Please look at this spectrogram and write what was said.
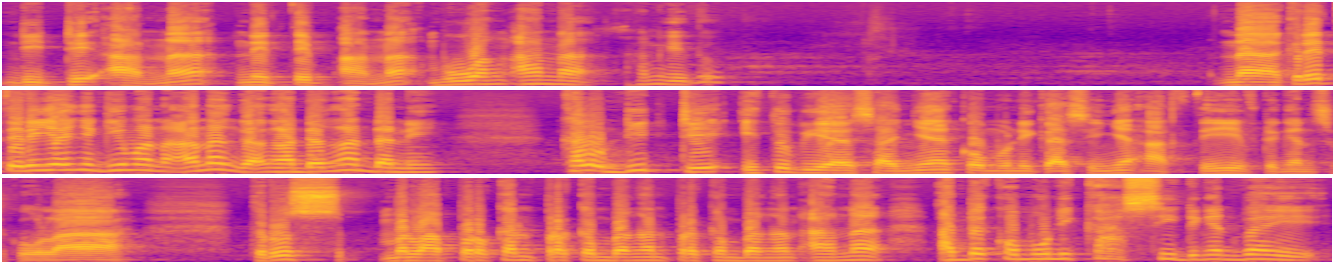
Didik anak, nitip anak, buang anak. Kan gitu. Nah, kriterianya gimana? Anak nggak ngada-ngada nih. Kalau didik itu biasanya komunikasinya aktif dengan sekolah. Terus melaporkan perkembangan-perkembangan anak, ada komunikasi dengan baik.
